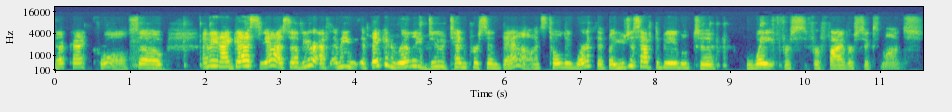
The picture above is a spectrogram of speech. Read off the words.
Okay, cool. So, I mean, I guess, yeah. So if you're, I mean, if they can really do 10% down, it's totally worth it, but you just have to be able to wait for, for five or six months.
